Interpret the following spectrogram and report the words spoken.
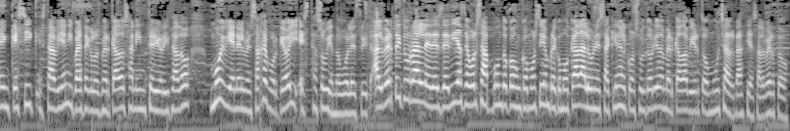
en que sí, que está bien y parece que los mercados han interiorizado muy bien el mensaje porque hoy está subiendo Wall Street. Alberto Iturralde desde díasdebolsa.com, como siempre, como cada lunes aquí en el consultorio de Mercado Abierto. Muchas gracias, Alberto.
